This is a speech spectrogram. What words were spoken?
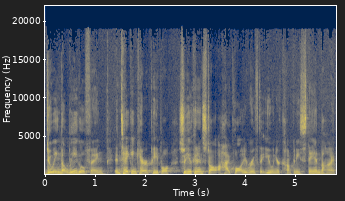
doing the legal thing, and taking care of people so you can install a high quality roof that you and your company stand behind.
